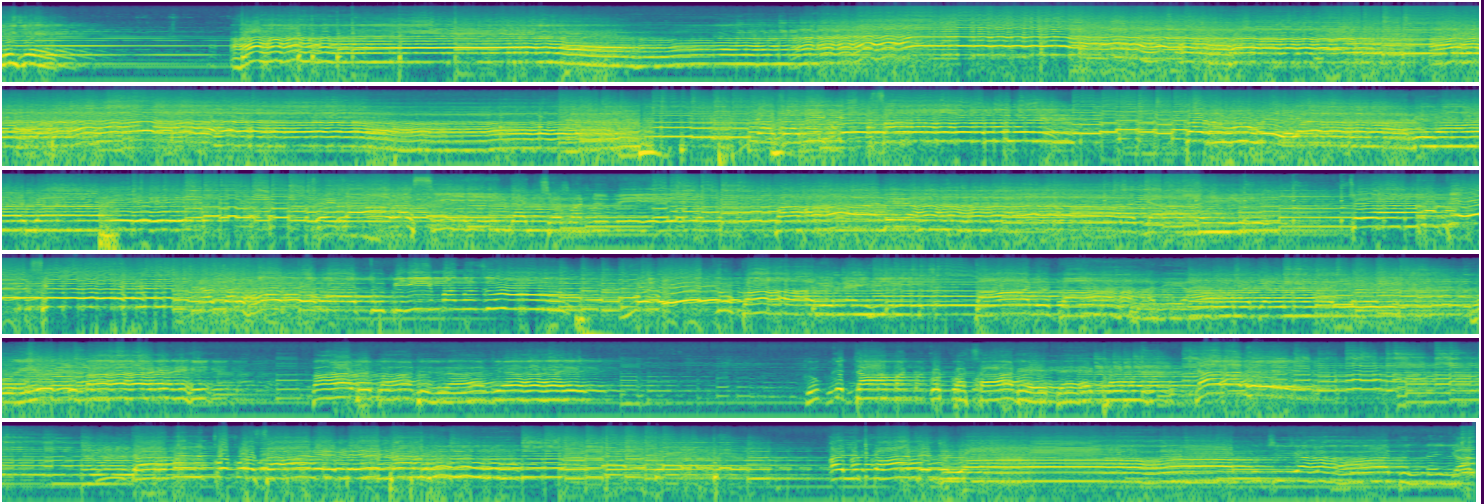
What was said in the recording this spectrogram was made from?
लीजिए। आ बार आ जाए। क्योंकि दामन को पसारे बैठा दामन को पसारे बैठा हूँ। अल्फाज दुआ कुछ याद नहीं।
